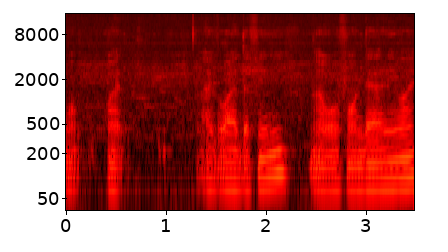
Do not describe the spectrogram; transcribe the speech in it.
one overload the thingy. Oh, we'll find out anyway.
